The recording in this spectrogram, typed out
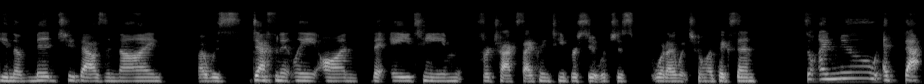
in the mid 2009, I was definitely on the A team for track cycling team pursuit, which is what I went to Olympics in. So I knew at that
